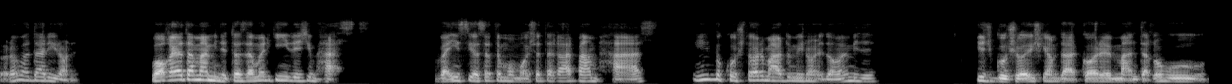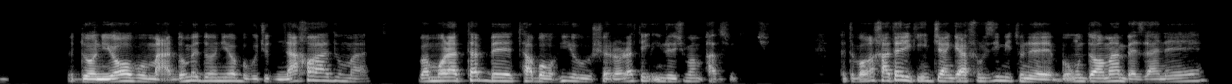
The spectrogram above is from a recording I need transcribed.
و در ایرانه. واقعیت هم همینه. تا زمانی که این رژیم هست و این سیاست مماشات غرب هم هست این به کشتار مردم ایران ادامه میده. هیچ گشایشی هم در کار منطقه و دنیا و مردم دنیا به وجود نخواهد اومد و مرتب به تباهی و شرارت این رژیم هم افزوده میشه. اتفاقا خطری که این جنگ افروزی می‌تونه به اون دامن بزنه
